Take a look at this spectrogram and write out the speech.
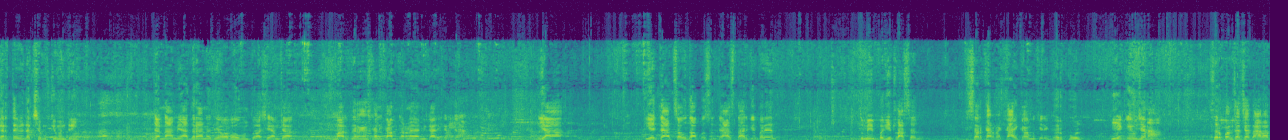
कर्तव्यदक्ष मुख्यमंत्री ज्यांना आम्ही आदरानं देवाभाऊ म्हणतो असे आमच्या मार्गदर्शनाखाली काम करणारे आम्ही कार्यकर्ते आहोत. या येत्या चौदापासून ते आज तारखेपर्यंत तुम्ही बघितलं असेल सरकारनं काय काम केले? घरकुल ही एक योजना. सरपंचाच्या दारात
